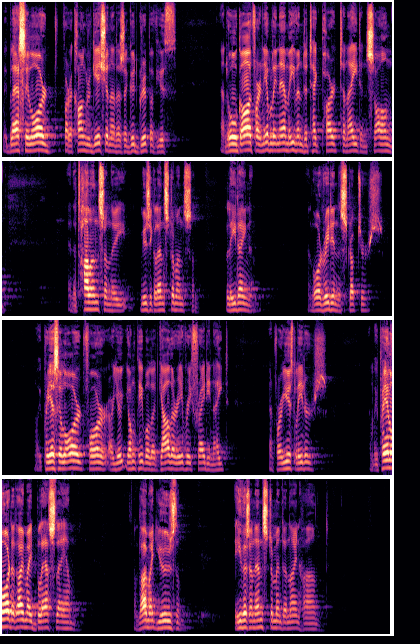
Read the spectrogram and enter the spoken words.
We bless thee, Lord, for a congregation that is a good group of youth. And, oh God, for enabling them even to take part tonight in song, and the talents and the musical instruments, and leading, and, and Lord, reading the scriptures. We praise the Lord for our young people that gather every Friday night, and for youth leaders. And we pray, Lord, that I might bless them and thou might use them, even as an instrument in thine hand.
